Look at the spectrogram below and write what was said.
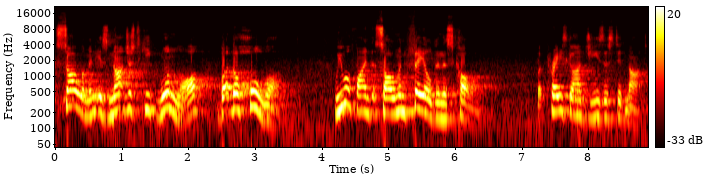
Solomon is not just to keep one law, but the whole law. We will find that Solomon failed in this column. But praise God, Jesus did not.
